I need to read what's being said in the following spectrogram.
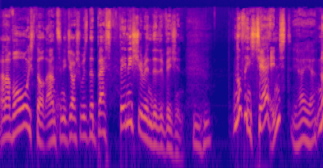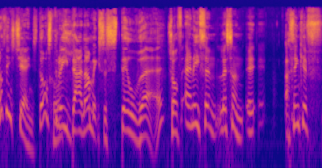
and I've always thought Anthony Joshua is the best finisher in the division. Mm-hmm. Nothing's changed. Yeah, yeah. Nothing's changed. Those three dynamics are still there. So if anything, listen, i i think if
